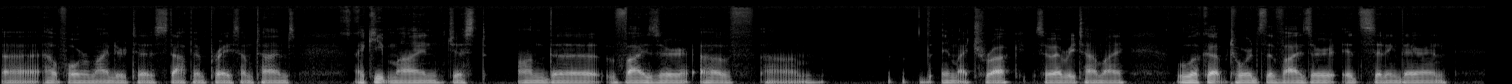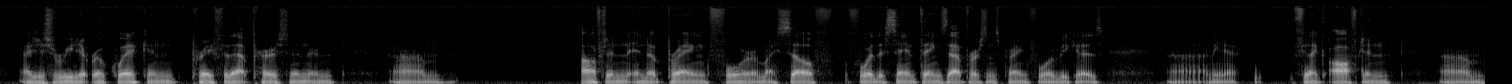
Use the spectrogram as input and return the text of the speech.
a helpful reminder to stop and pray sometimes. I keep mine just on the visor of um, in my truck. So every time I look up towards the visor, it's sitting there, and I just read it real quick and pray for that person and um, often end up praying for myself for the same things that person's praying for because uh, I mean I feel like often um,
